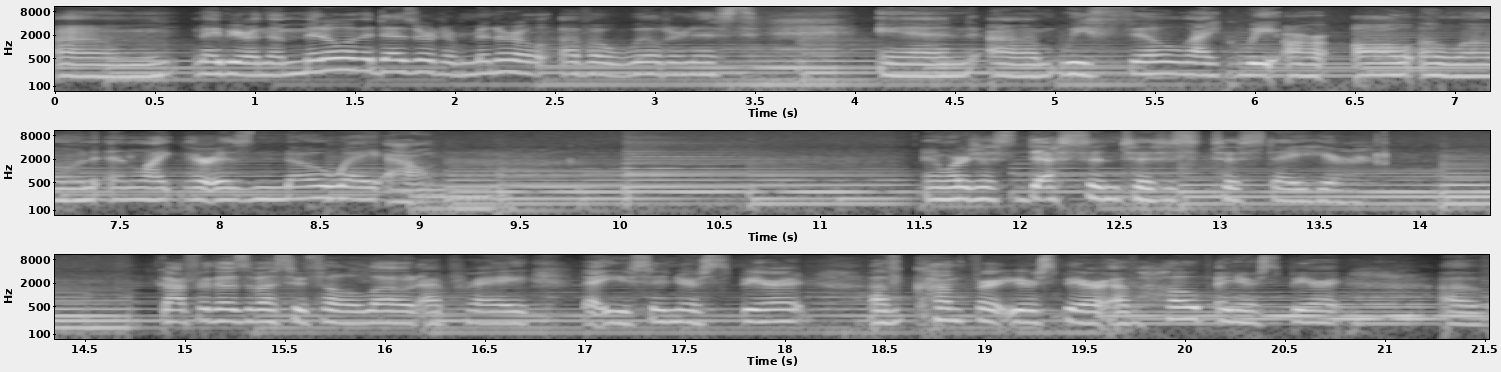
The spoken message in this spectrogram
um, maybe are in the middle of a desert or middle of a wilderness, and um, we feel like we are all alone and like there is no way out, and we're just destined to to stay here. God, for those of us who feel alone, I pray that you send your spirit of comfort, your spirit of hope, and your spirit of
